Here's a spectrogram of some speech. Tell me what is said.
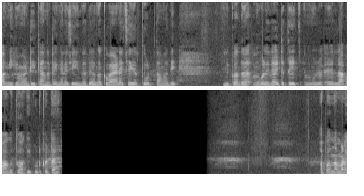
ഭംഗിക്കും വേണ്ടിയിട്ടാണ് കേട്ടോ ഇങ്ങനെ ചെയ്യുന്നത്. നിങ്ങൾക്ക് വേണേൽ ചേർത്ത് കൊടുത്താൽ മതി. ഇനിയിപ്പോൾ അത് മുകളിലായിട്ട് തേച്ച് എല്ലാ ഭാഗത്തും ആക്കി കൊടുക്കട്ടെ. അപ്പോൾ നമ്മളെ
